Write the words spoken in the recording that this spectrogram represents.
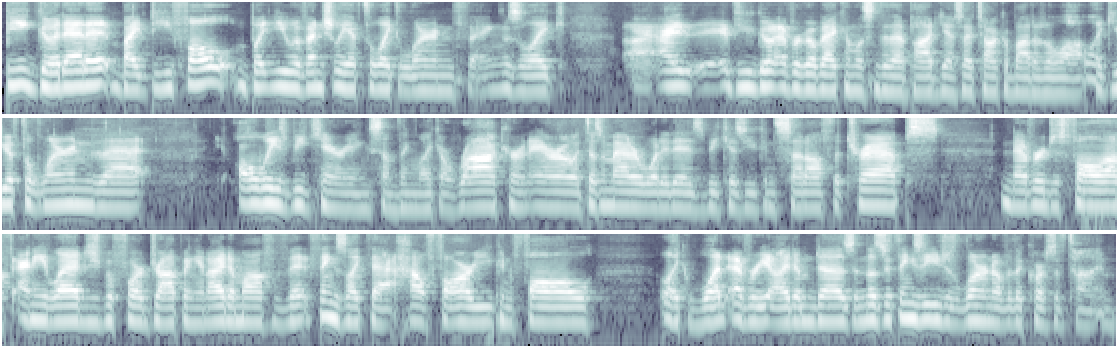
be good at it by default, but you eventually have to like learn things. Like I, I if you go ever go back and listen to that podcast, I talk about it a lot. Like you have to learn that always be carrying something like a rock or an arrow. It doesn't matter what it is because you can set off the traps. Never just fall off any ledge before dropping an item off of it. Things like that. How far you can fall, like what every item does, and those are things that you just learn over the course of time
